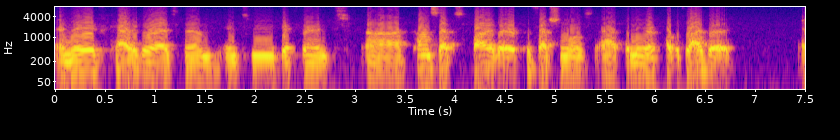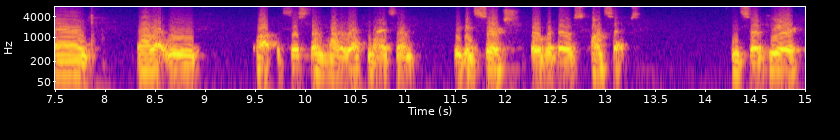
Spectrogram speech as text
and they've categorized them into different uh, concepts by their professionals at the New York Public Library. And now that we've taught the system how to recognize them, we can search over those concepts. And so here,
